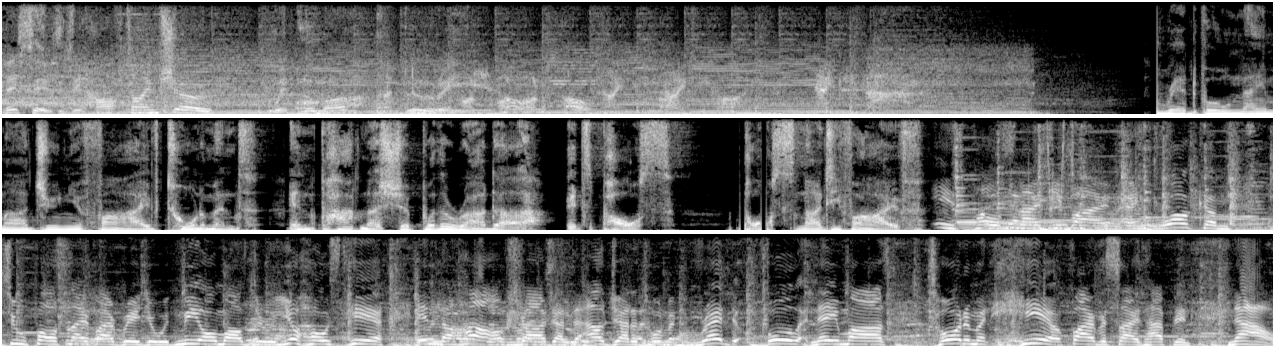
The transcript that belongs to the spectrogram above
This is the halftime show with Umar Adouri on Pulse 95. Red Bull Neymar Junior 5 tournament in partnership with Arada. It's Pulse. Pulse 95. is Pulse 95 and welcome to Pulse 95 Radio with me, Omar Duru, your host here in the heart of Sharjah at the Aljada tournament. Red Bull Neymar's tournament here, five-a-side happening. Now,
